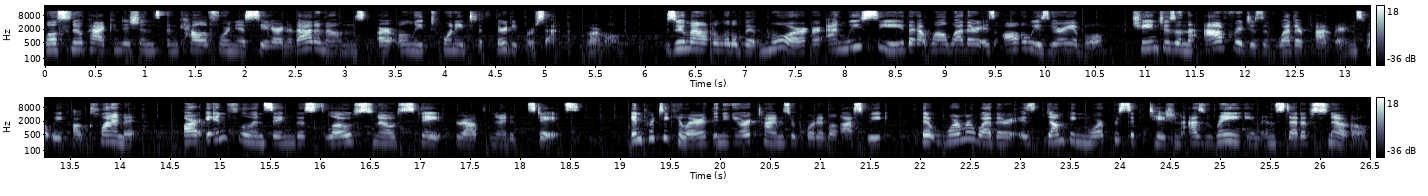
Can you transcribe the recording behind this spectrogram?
while snowpack conditions in California's Sierra Nevada mountains are only 20 to 30% of normal. Zoom out a little bit more, and we see that while weather is always variable, changes in the averages of weather patterns, what we call climate, are influencing this low snow state throughout the United States. In particular, the New York Times reported last week that warmer weather is dumping more precipitation as rain instead of snow,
